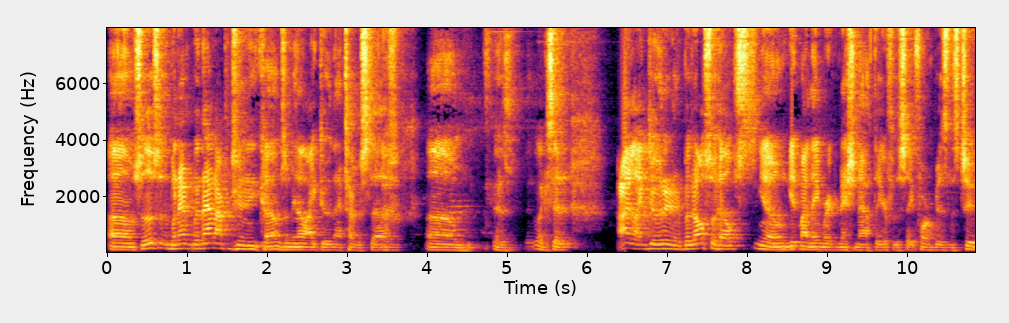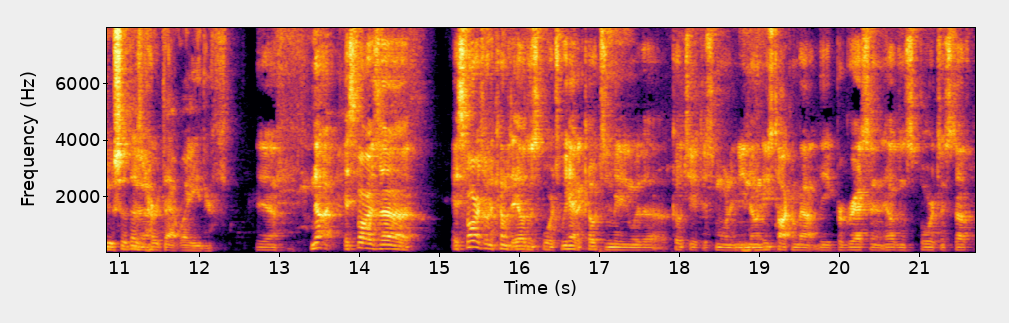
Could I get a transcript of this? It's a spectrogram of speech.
Um, so those when that, when that opportunity comes, I mean, I like doing that type of stuff. Um, as like I said, I like doing it, but it also helps, you know, get my name recognition out there for the State Farm business too. So it doesn't hurt that way either. Yeah. No, as far as uh, as far as when it comes to Elgin sports, we had a coaching meeting with uh, Coach here this morning. You know, and he's talking about the progression in Elgin sports and stuff.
